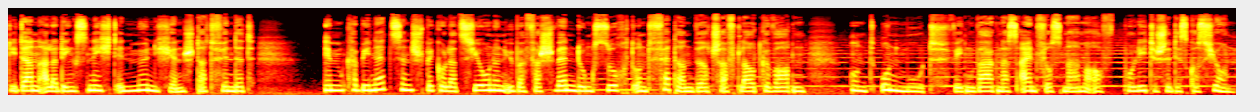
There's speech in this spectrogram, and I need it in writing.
die dann allerdings nicht in München stattfindet. Im Kabinett sind Spekulationen über Verschwendungssucht und Vetternwirtschaft laut geworden und Unmut wegen Wagners Einflussnahme auf politische Diskussionen.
